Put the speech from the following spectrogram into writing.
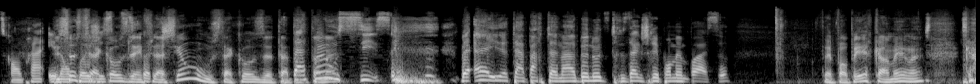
Tu comprends? Et Mais non ça, c'est à cause de l'inflation ou c'est à cause de ta Ça peut partenaire? aussi. ben, hey, ta partenaire, Benoît Dutrisac, je réponds même pas à ça. C'est pas pire quand même, hein?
